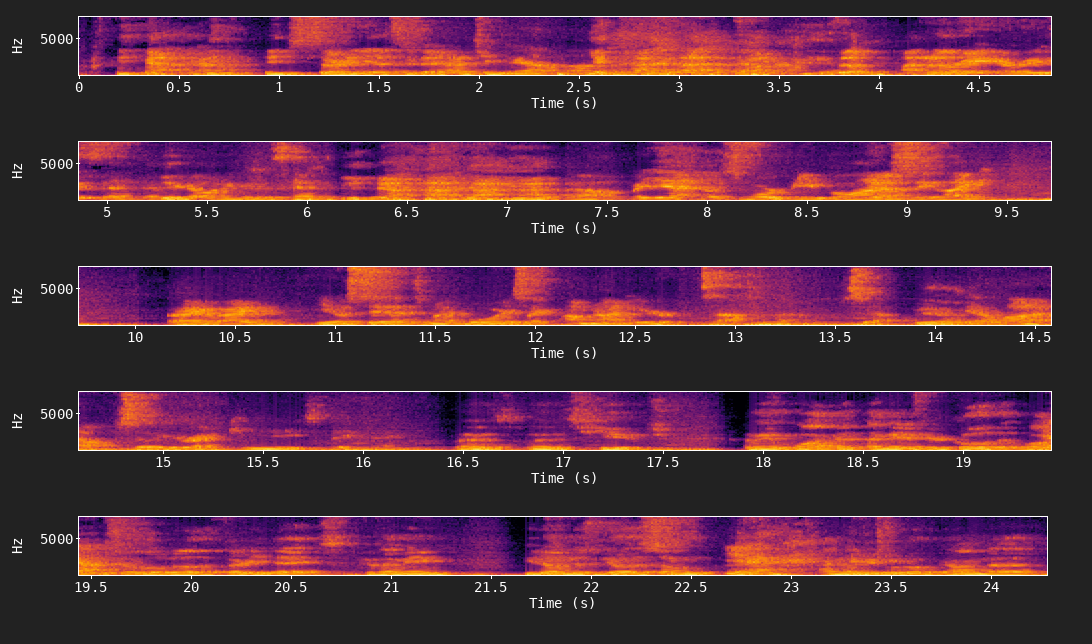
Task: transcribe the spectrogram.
yeah. He started yesterday. not you now. so I don't know. Ray, Ray said that we don't want to get his head. Yeah. no, but yeah, those four people, honestly, like I, I, you know, say that to my boys, like I'm not here if it's for them. So Yeah. a lot of help. So you're right, community's a big thing. That is that is huge. I mean, walk. I mean, if you're cool with it, walk Yeah. us through a little bit of the 30 days, because I mean, you don't just go. Some Yeah. I know people who have gone to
